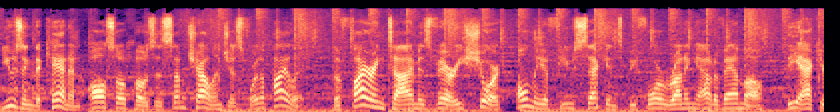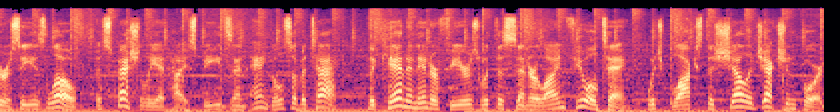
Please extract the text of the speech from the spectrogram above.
using the cannon also poses some challenges for the pilot. The firing time is very short, only a few seconds before running out of ammo. The accuracy is low, especially at high speeds and angles of attack. The cannon interferes with the centerline fuel tank, which blocks the shell ejection port.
